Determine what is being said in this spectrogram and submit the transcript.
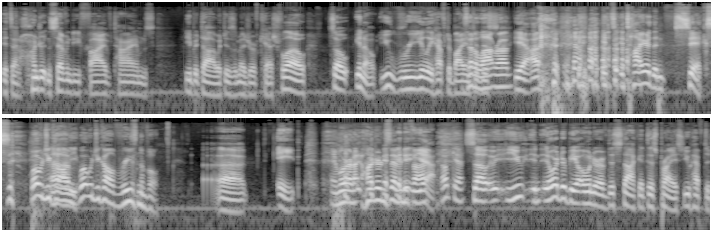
It's at 175 times EBITDA, which is a measure of cash flow. So you know you really have to buy Is into that a lot, this. Ron? Yeah, uh, it's it's higher than six. What would you call Um, what would you call reasonable? Uh, eight. And we're at 175. yeah. Okay. So uh, you, in, in order to be an owner of this stock at this price, you have to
